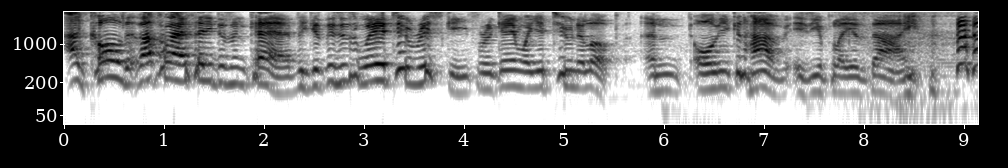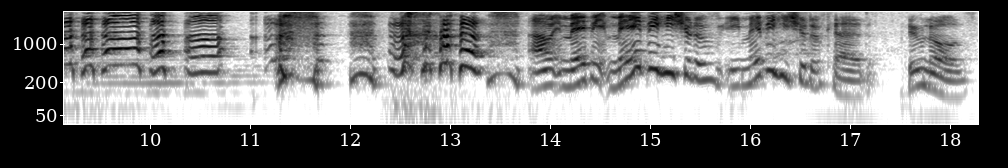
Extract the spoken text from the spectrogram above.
I called it. That's why I said he doesn't care, because this is way too risky for a game where you're 2 0 up and all you can have is your players die. I mean, maybe maybe he should have maybe he should have cared. Who knows?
